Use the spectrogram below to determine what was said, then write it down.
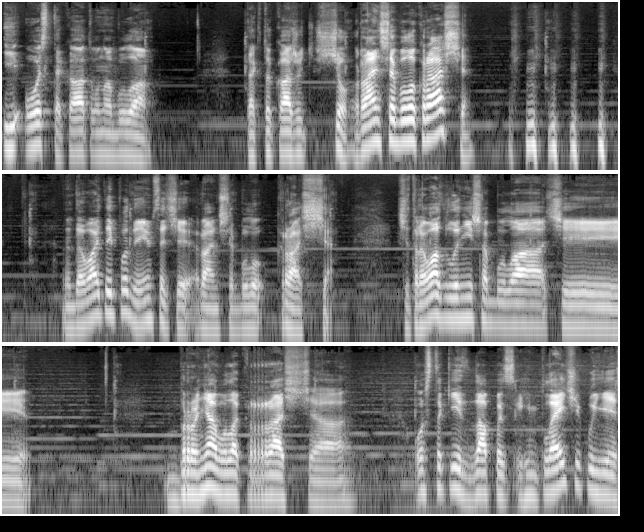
І ось така от вона була. Так то кажуть, що раніше було краще? Ну давайте й подивимося, чи раніше було краще. Чи трава зеленіша була, чи броня була краща. Ось такий запис геймплейчику є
